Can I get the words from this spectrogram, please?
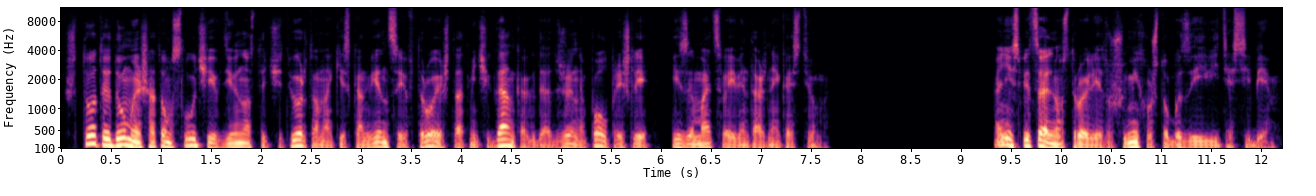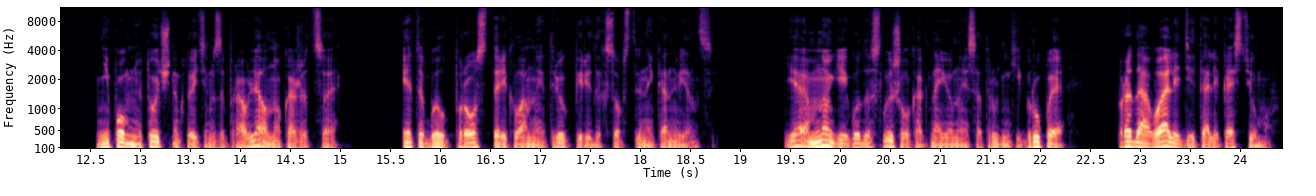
Что ты думаешь о том случае в 94-м на КИС-конвенции в Трое, штат Мичиган, когда Джин и Пол пришли изымать свои винтажные костюмы? Они специально устроили эту шумиху, чтобы заявить о себе. Не помню точно, кто этим заправлял, но, кажется, это был просто рекламный трюк перед их собственной конвенцией. Я многие годы слышал, как наемные сотрудники группы продавали детали костюмов.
